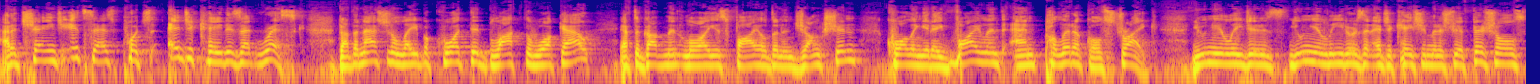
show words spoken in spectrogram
at a change it says puts educators at risk. Now, the National Labor Court did block the walkout now after government lawyers filed an injunction calling it a violent and political strike. Union leaders, union leaders and education ministry officials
